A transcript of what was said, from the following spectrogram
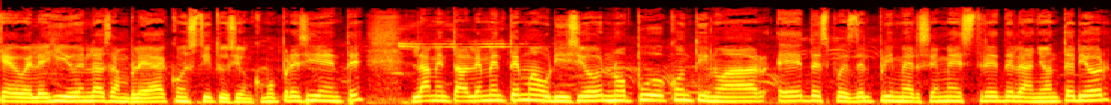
quedó elegido en la Asamblea de Constitución como presidente. Lamentablemente Mauricio no pudo continuar eh, después del primer semestre del año anterior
